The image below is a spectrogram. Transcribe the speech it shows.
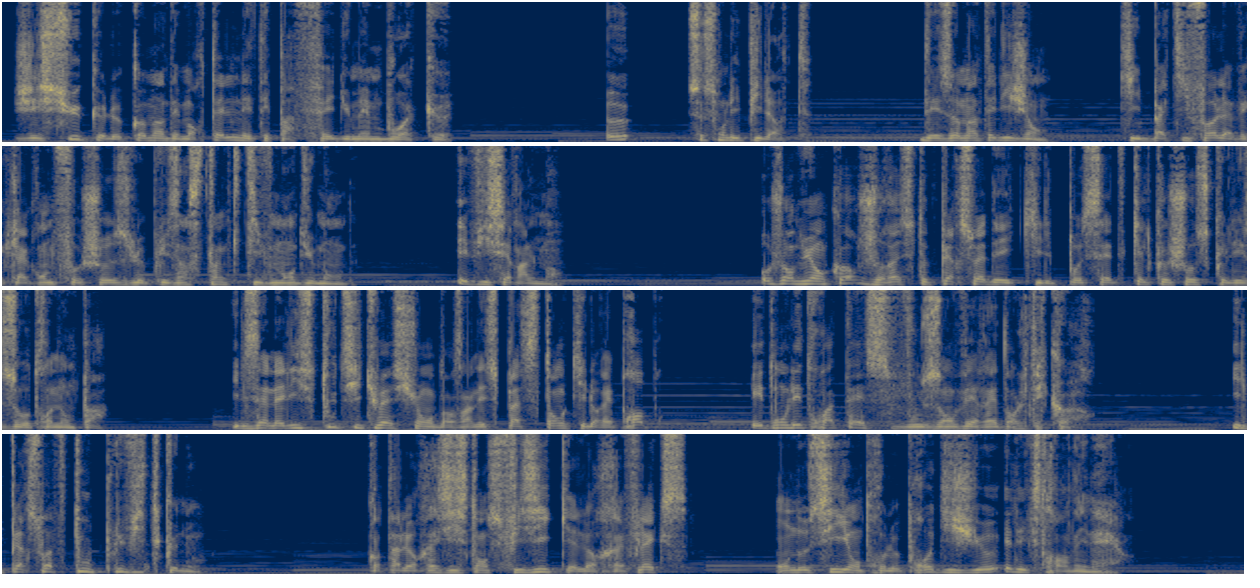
J'ai su que le commun des mortels n'était pas fait du même bois qu'eux. Eux, ce sont les pilotes. Des hommes intelligents, qui batifolent avec la grande faucheuse le plus instinctivement du monde. Et viscéralement. Aujourd'hui encore, je reste persuadé qu'ils possèdent quelque chose que les autres n'ont pas. Ils analysent toute situation dans un espace-temps qui leur est propre et dont l'étroitesse vous enverrait dans le décor. Ils perçoivent tout plus vite que nous. Quant à leur résistance physique et leurs réflexes, on oscille entre le prodigieux et l'extraordinaire.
